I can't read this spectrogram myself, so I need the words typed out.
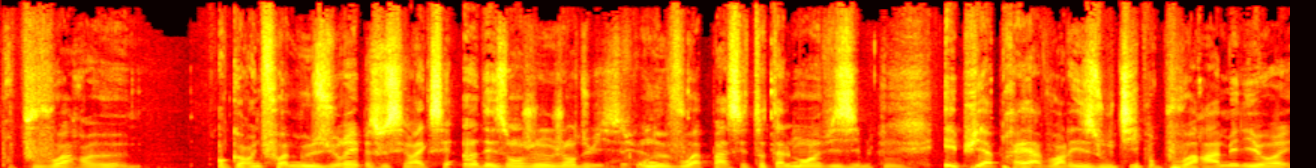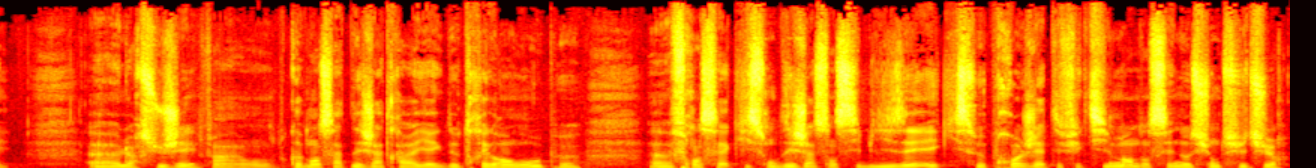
pour pouvoir euh, encore une fois mesurer, parce que c'est vrai que c'est un des enjeux aujourd'hui. On ne voit pas, c'est totalement invisible. Mmh. Et puis après, avoir les outils pour pouvoir améliorer euh, leur sujet. Enfin, on commence à déjà travailler avec de très grands groupes euh, euh, français qui sont déjà sensibilisés et qui se projettent effectivement dans ces notions de futur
